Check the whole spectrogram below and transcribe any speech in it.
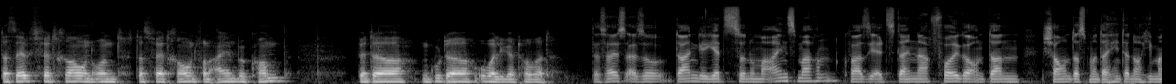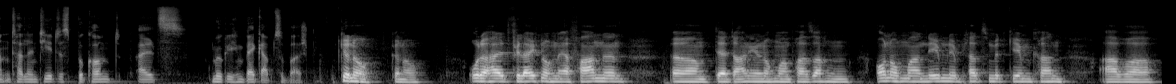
das Selbstvertrauen und das Vertrauen von allen bekommt, wird er ein guter Oberligatorwart. Das heißt also, Daniel jetzt zur Nummer 1 machen, quasi als dein Nachfolger und dann schauen, dass man dahinter noch jemanden Talentiertes bekommt als möglichen Backup zum Beispiel. Genau, genau. Oder halt vielleicht noch einen erfahrenen, ähm, der Daniel noch mal ein paar Sachen auch noch mal neben dem Platz mitgeben kann, aber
